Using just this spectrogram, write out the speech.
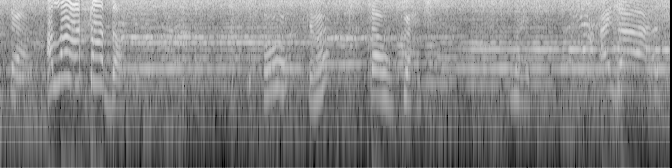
بتاعك الله على الصدى تصور. كمان؟ تو وحش. وحش. عايزة أحط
